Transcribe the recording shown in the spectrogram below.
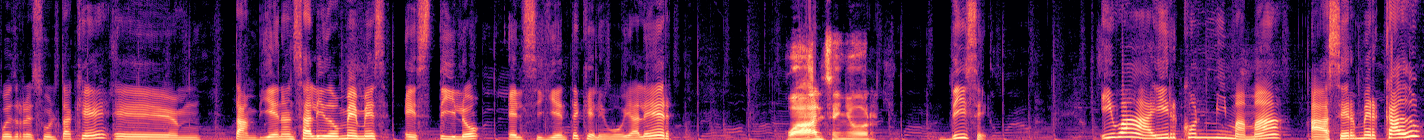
pues resulta que em, también han salido memes estilo el siguiente que le voy a leer. ¿Cuál, señor? Dice, iba a ir con mi mamá a hacer mercado,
